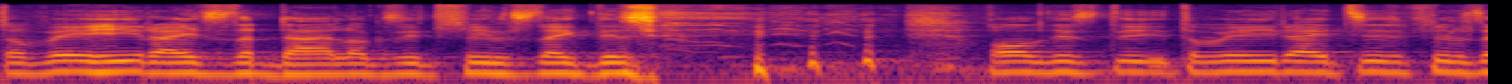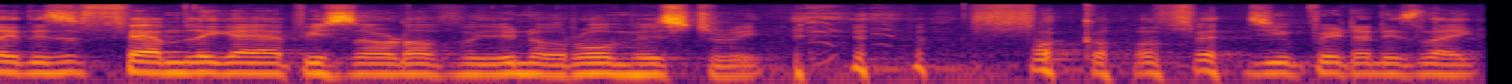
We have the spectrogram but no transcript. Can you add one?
the way he writes the dialogues, it feels like this. all this, the, the way he writes it, feels like this is Family Guy episode of you know Rome history. Fuck off. Jupiter is like.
